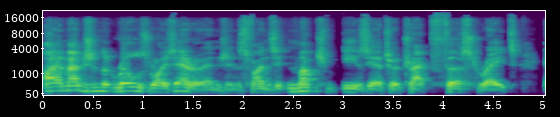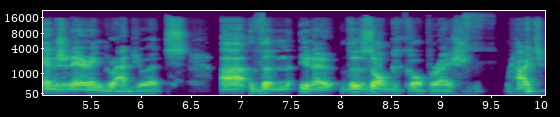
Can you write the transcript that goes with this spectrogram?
I imagine that Rolls Royce Aero Engines finds it much easier to attract first rate engineering graduates uh, than, you know, the Zog Corporation, right?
